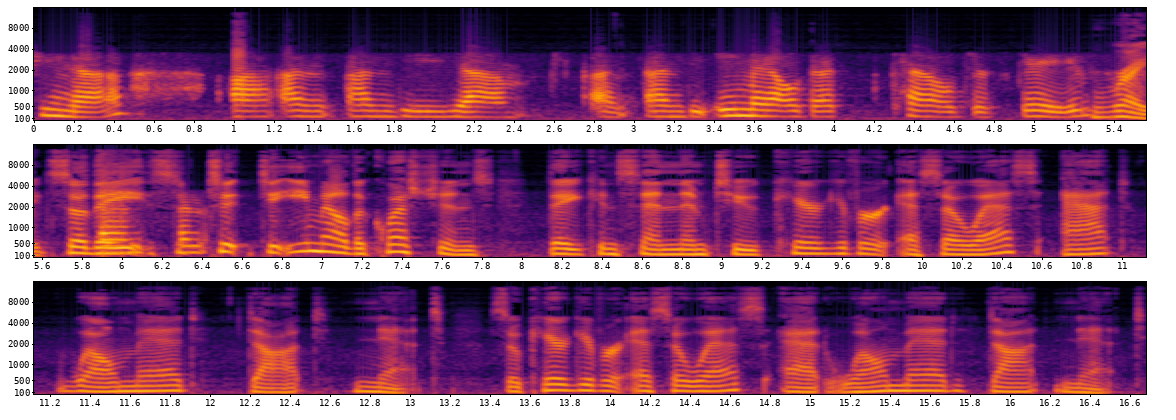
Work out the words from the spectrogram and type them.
Tina uh, on, on the um, on, on the email that Carol just gave. Right. So they And- so to, to email the questions, they can send them to caregiversos at wellmed.net. So caregiversos at wellmed.net.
